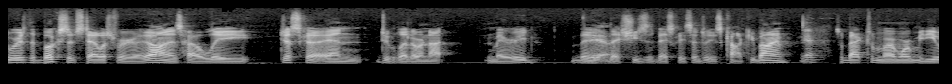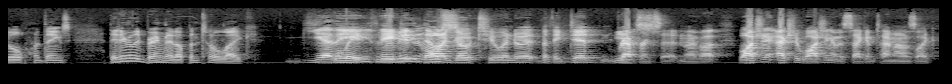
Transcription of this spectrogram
whereas the books established very early on is how Lady Jessica and Duke Leto are not married. They, Yeah. That she's basically essentially his concubine. Yeah. So back to more, more medieval things. They didn't really bring that up until like Yeah, Late they the they movie, didn't that want was- to go too into it, but they did Yes. reference it, and I thought watching actually watching it the second time, I was like,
